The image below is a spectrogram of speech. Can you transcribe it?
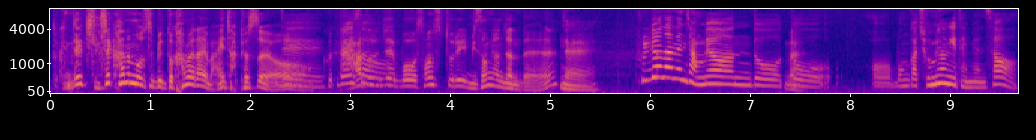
또 굉장히 질책하는 모습이 또 카메라에 많이 잡혔어요. 네, 그 다들 이제 뭐 선수들이 미성년자인데. 네. 훈련하는 장면도 네. 또 어, 뭔가 조명이 되면서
